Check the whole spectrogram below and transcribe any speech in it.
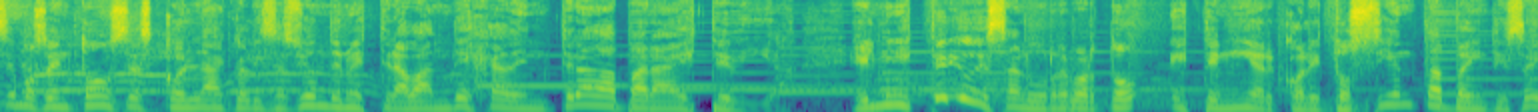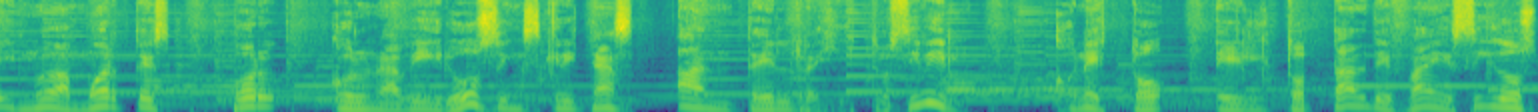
Empecemos entonces con la actualización de nuestra bandeja de entrada para este día. El Ministerio de Salud reportó este miércoles 226 nuevas muertes por coronavirus inscritas ante el registro civil. Con esto, el total de fallecidos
